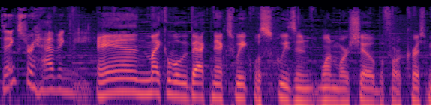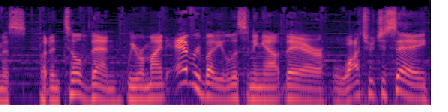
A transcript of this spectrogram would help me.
Thanks for having me. And Michael will be back next week. We'll squeeze in one more show before Christmas. But until then, we remind everybody listening out there watch what you say,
